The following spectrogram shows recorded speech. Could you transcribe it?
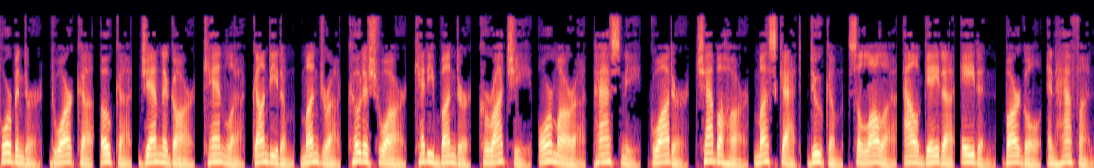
Porbandar, Dwarka, Oka, Jamnagar, Kandla, Gandhidham, Mundra, Koteshwar, Khedi Bunder, Karachi, Ormara, Pasni, Gwadar, Chabahar, Muscat, Duqm, Salalah, Al Ghaydah, Aden, Bargal, and Hafun.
